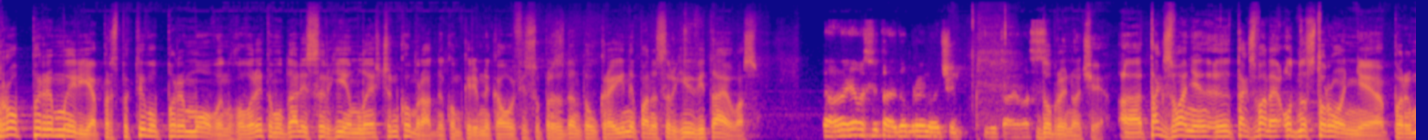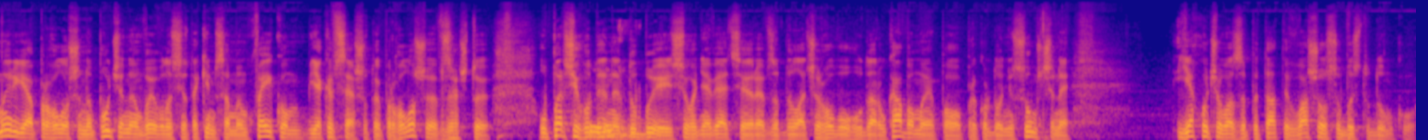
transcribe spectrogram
Про перемир'я, перспективу перемовин говоритиму далі з Сергієм Лещенком, радником керівника офісу президента України. Пане Сергію, вітаю вас. Я вас вітаю, доброї ночі. Вітаю вас. Доброї ночі. Так звані е, так зване одностороннє перемир'я, проголошене Путіним, виявилося таким самим фейком, як і все, що той проголошує. Зрештою, у перші години доби сьогодні авіація РФ завдала чергового удару кабами по прикордонню Сумщини. Я хочу вас запитати вашу особисту думку.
